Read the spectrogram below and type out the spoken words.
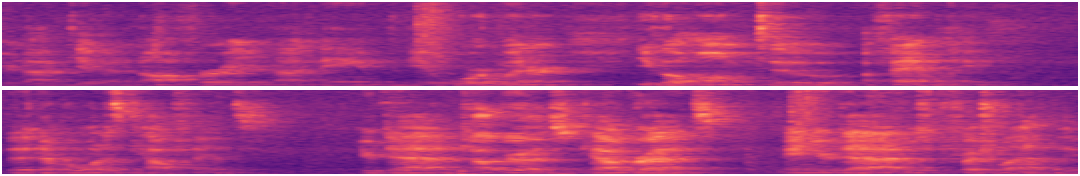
you're not given an offer, you're not named the award winner, you go home to a family that number one is Cal fans. Your dad, Cal grads. Cal grads, and your dad was a professional athlete,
